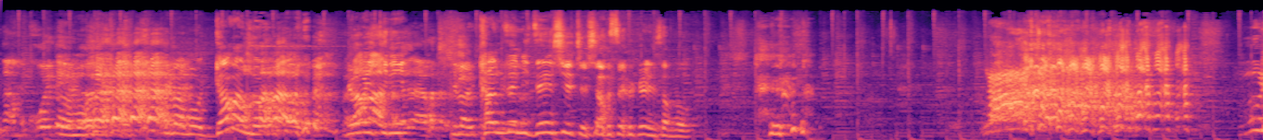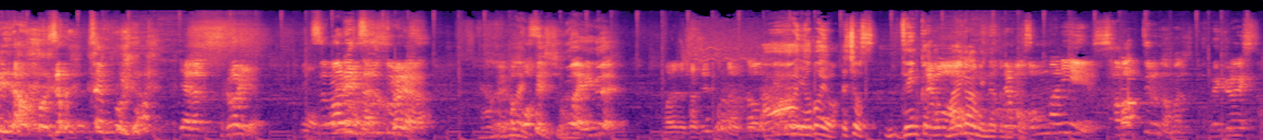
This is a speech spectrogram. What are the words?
なんかもう超えてる。もう今もう我慢の領域に 今完全に全集中してますよ、クリさんも。無理だ、もう全然無理だ。いや、だってすごいよ。いつまり続くみたいな。うわ、えぐい。前の写真撮ったよ。ああ、やばいわ。えちょ前回前かがみになってでもほんまに触ってるのはマジこれぐらいですか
